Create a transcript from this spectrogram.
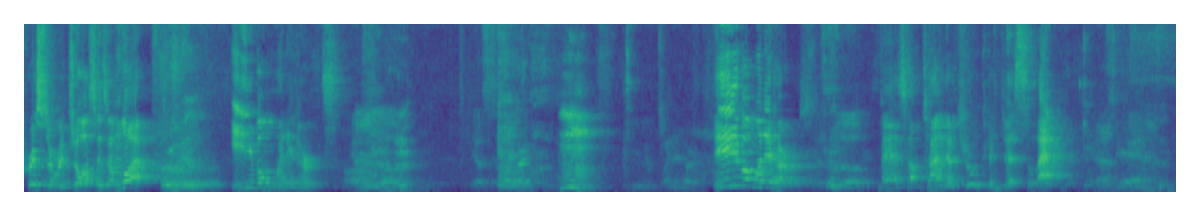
Christian rejoices in what? Truth. Even when it hurts. Yes, sir. Mm. When it hurts. Even when it hurts. True. Man, sometimes the truth can just slap you. Yes, you.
